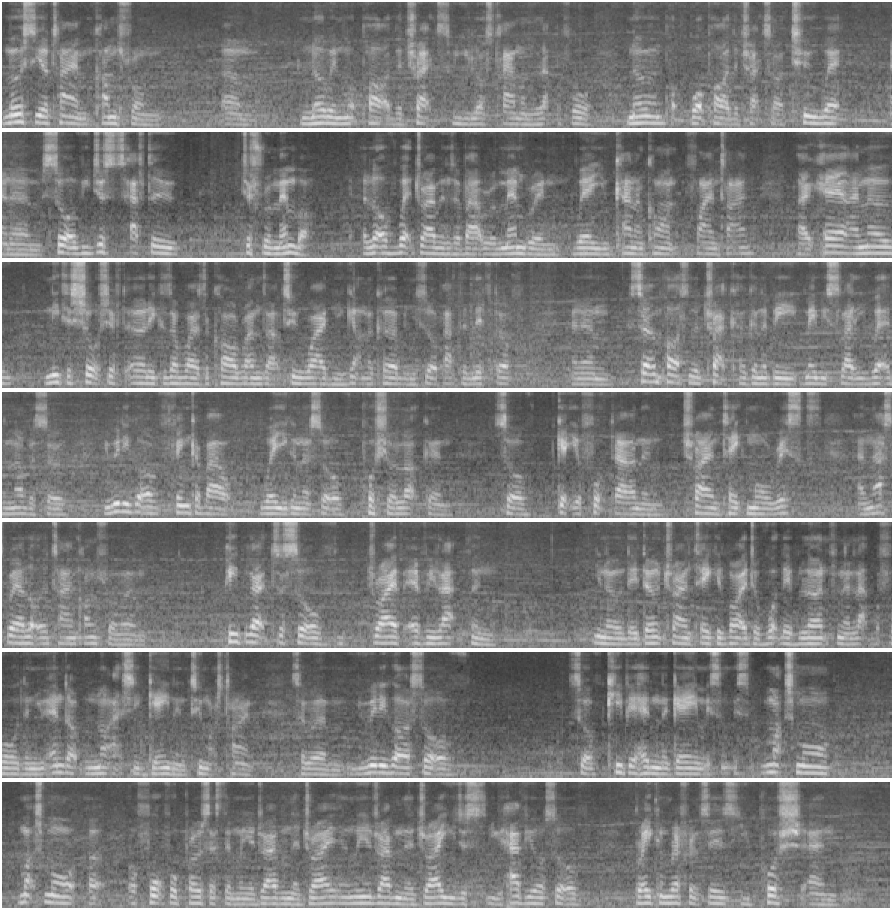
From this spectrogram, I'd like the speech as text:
most of your time comes from um, knowing what part of the tracks you lost time on the lap before, knowing what part of the tracks are too wet, and um, sort of you just have to just remember. A lot of wet driving is about remembering where you can and can't find time. Like here, I know need to short shift early because otherwise the car runs out too wide and you get on the curb and you sort of have to lift off. And um, certain parts of the track are going to be maybe slightly wetter than others, so you really got to think about where you're going to sort of push your luck and sort of get your foot down and try and take more risks. And that's where a lot of the time comes from. Um, people that just sort of drive every lap and you know they don't try and take advantage of what they've learned from the lap before then you end up not actually gaining too much time so um, you really got to sort of sort of keep your head in the game it's, it's much more much more uh, a thoughtful process than when you're driving the dry and when you're driving the dry you just you have your sort of braking references you push and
